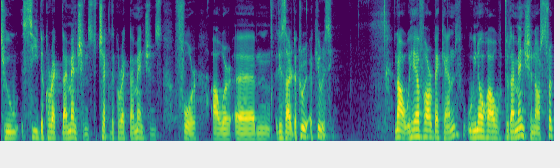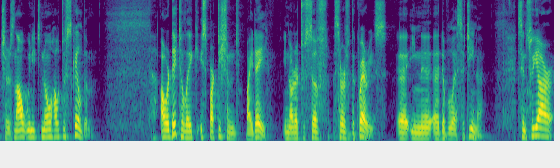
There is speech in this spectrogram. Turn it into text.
to see the correct dimensions, to check the correct dimensions for our um, desired accuracy. Now, we have our backend. We know how to dimension our structures. Now, we need to know how to scale them. Our data lake is partitioned by day in order to serve, serve the queries uh, in uh, AWS Athena. Since we are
